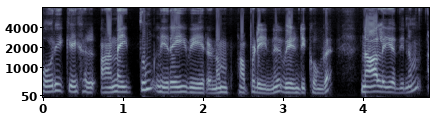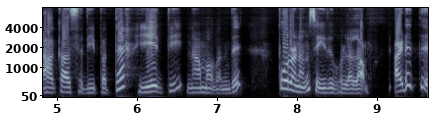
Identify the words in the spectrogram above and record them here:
கோரிக்கைகள் அனைத்தும் நிறைவேறணும் அப்படின்னு வேண்டிக்கோங்க. நாளைய தினம் ஆகாச தீபத்தை ஏற்றி நாம் வந்து பூரணம் செய்து கொள்ளலாம். அடுத்து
